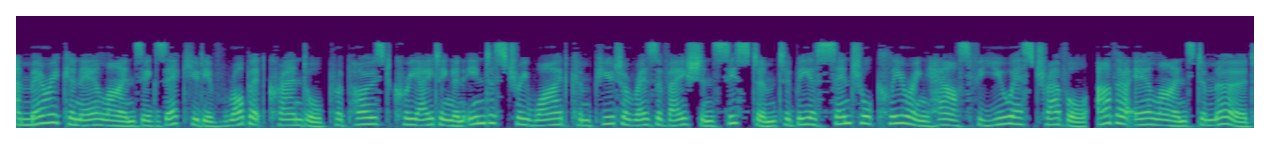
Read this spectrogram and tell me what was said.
American Airlines executive Robert Crandall proposed creating an industry-wide computer reservation system to be a central clearinghouse for U.S. travel. Other airlines demurred,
